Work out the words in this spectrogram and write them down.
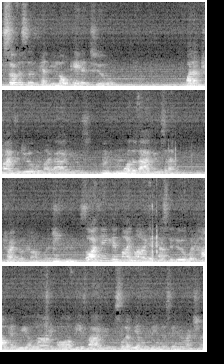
services can be located to what I'm trying to do with my values Mm-hmm. or the values that I'm trying to accomplish. Mm-hmm. So I think in my mind, it has to do with how can we align all of these values so that we are moving in the same direction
